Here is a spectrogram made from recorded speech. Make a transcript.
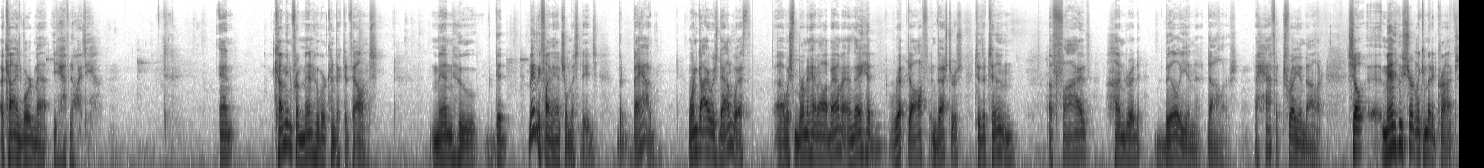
a kind word meant, you have no idea. And coming from men who were convicted felons, men who did mainly financial misdeeds, but bad. One guy I was down with uh, was from Birmingham, Alabama, and they had ripped off investors to the tune of five hundred billion dollars, a half a trillion dollars. So uh, men who certainly committed crimes,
